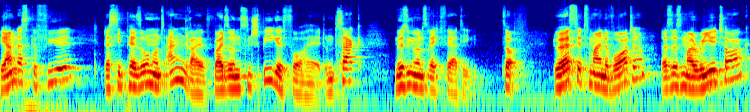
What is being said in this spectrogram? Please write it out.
Wir haben das Gefühl, dass die Person uns angreift, weil sie uns einen Spiegel vorhält. Und zack, müssen wir uns rechtfertigen. So, du hörst jetzt meine Worte, das ist mal Real Talk.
